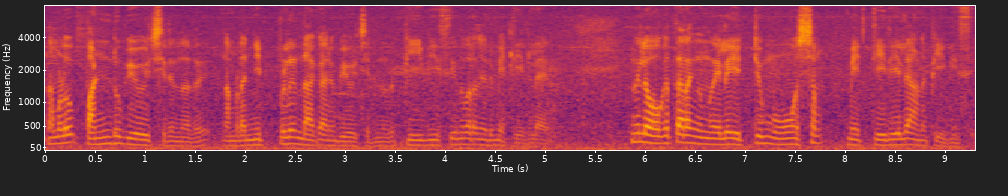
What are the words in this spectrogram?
നമ്മൾ പണ്ട് ഉപയോഗിച്ചിരുന്നത് നമ്മുടെ നിപ്പിൾ ഉണ്ടാക്കാൻ ഉപയോഗിച്ചിരുന്നത് പി വി സി എന്ന് പറഞ്ഞൊരു മെറ്റീരിയലായിരുന്നു ഇന്ന് ലോകത്തിറങ്ങുന്നതിൽ ഏറ്റവും മോശം മെറ്റീരിയലാണ് പി വി സി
